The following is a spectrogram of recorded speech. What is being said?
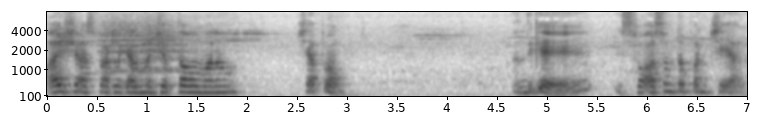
ఆయుష్ హాస్పిటల్కి వెళ్ళమని చెప్తాము మనం? చెప్పం. అందుకే విశ్వాసంతో పని చేయాలి.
